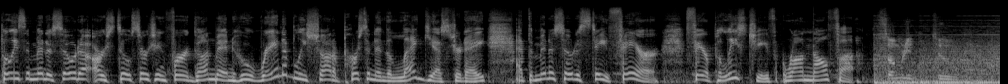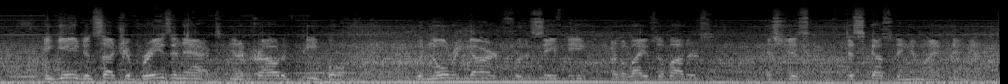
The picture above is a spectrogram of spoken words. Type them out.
Police in Minnesota are still searching for a gunman who randomly shot a person in the leg yesterday at the Minnesota State Fair. Fair Police Chief Ron Knafla. Somebody to engage in such a brazen act in a crowd of people with no regard for the safety or the lives of others, it's just disgusting in my opinion.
